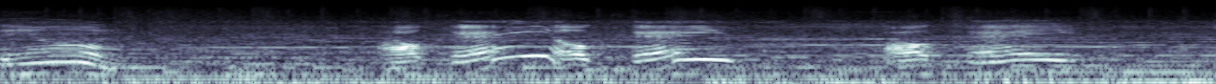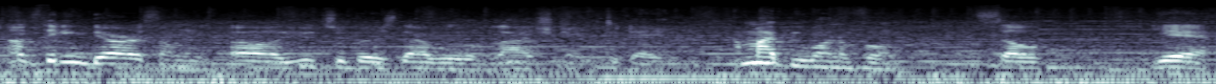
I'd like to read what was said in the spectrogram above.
Damn. Okay, okay, okay. I'm thinking there are some uh, YouTubers that will live stream today. I might be one of them. So, yeah.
